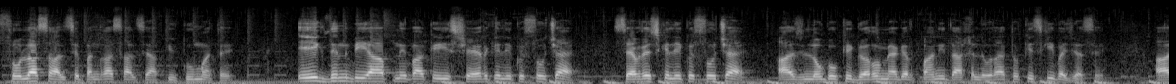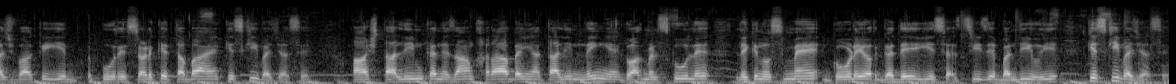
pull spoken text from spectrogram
16 साल से 15 साल से आपकी हुकूमत है। एक दिन भी आपने बाकी इस शहर के लिए कुछ सोचा है सेवरेज के लिए कुछ सोचा है? आज लोगों के घरों में अगर पानी दाखिल हो रहा है तो किसकी वजह से? आज वाकई ये पूरे सड़कें तबाह हैं। किसकी वजह से? आज तालीम का निज़ाम ख़राब है या तालीम नहीं है? गवर्नमेंट स्कूल है, लेकिन उसमें घोड़े और गधे ये चीज़ें बंदी हुई है। किसकी वजह से?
